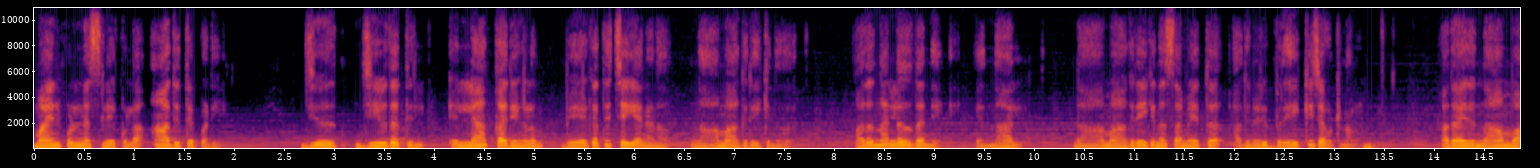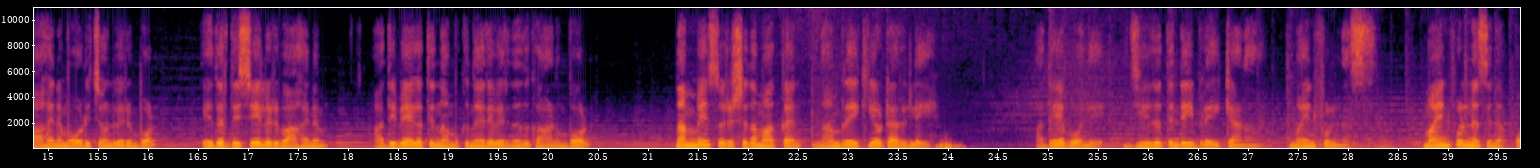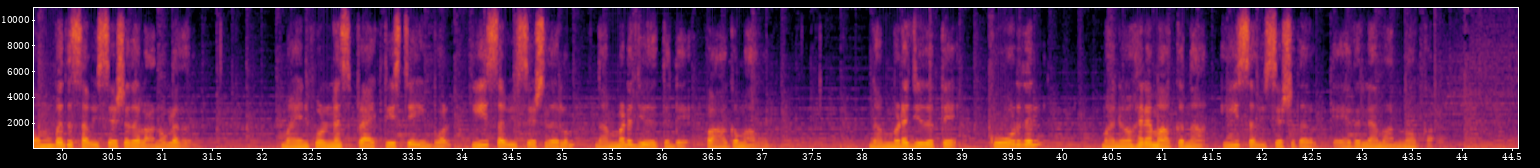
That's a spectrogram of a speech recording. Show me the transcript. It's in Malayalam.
മൈൻഡ്ഫുൾനെസ്സിലേക്കുള്ള ആദ്യത്തെ പടി. ജീവിതത്തിൽ എല്ലാ കാര്യങ്ങളും വേഗത്തിൽ ചെയ്യാനാണ് നാം ആഗ്രഹിക്കുന്നത്. അത് നല്ലത് തന്നെ. എന്നാൽ നാം ആഗ്രഹിക്കുന്ന സമയത്ത് അതിനൊരു ബ്രേക്ക് ചവിട്ടണം. അതായത് നാം വാഹനം ഓടിച്ചുകൊണ്ട് വരുമ്പോൾ എതിർ ദിശയിലൊരു വാഹനം അതിവേഗത്തിൽ നമുക്ക് നേരെ വരുന്നത് കാണുമ്പോൾ നമ്മെ സുരക്ഷിതമാക്കാൻ നാം ബ്രേക്ക് ചവിട്ടാറില്ലേ അതേപോലെ ജീവിതത്തിന്റെ ഈ ബ്രേക്കാണ് മൈൻഡ്ഫുൾനെസ് മൈൻഡ്ഫുൾനെസ്സിന് ഒമ്പത് സവിശേഷതകളാണ് ഉള്ളത് മൈൻഡ്ഫുൾനെസ് പ്രാക്ടീസ് ചെയ്യുമ്പോൾ ഈ സവിശേഷതകളും നമ്മുടെ ജീവിതത്തിന്റെ ഭാഗമാകും. നമ്മുടെ ജീവിതത്തെ കൂടുതൽ മനോഹരമാക്കുന്ന ഈ സവിശേഷതകൾ ഏതെല്ലാമാണെന്ന് നോക്കാം.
